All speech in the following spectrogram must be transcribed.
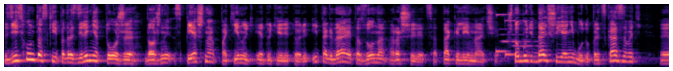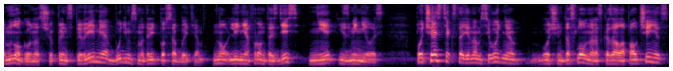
Здесь хунтовские подразделения тоже должны спешно покинуть эту территорию, и тогда эта зона расширится, так или иначе. Что будет дальше, я не буду предсказывать, э, много у нас еще в принципе время, будем смотреть по событиям. Но линия фронта здесь не изменилась. По части, кстати, нам сегодня очень дословно рассказал ополченец,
